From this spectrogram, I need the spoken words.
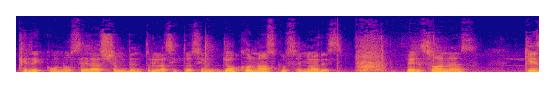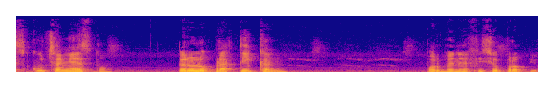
que reconocer a Hashem dentro de la situación. Yo conozco, señores, personas que escuchan esto, pero lo practican por beneficio propio.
